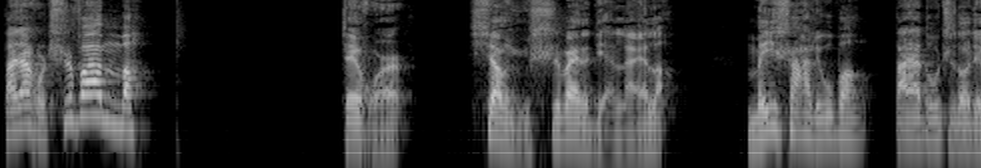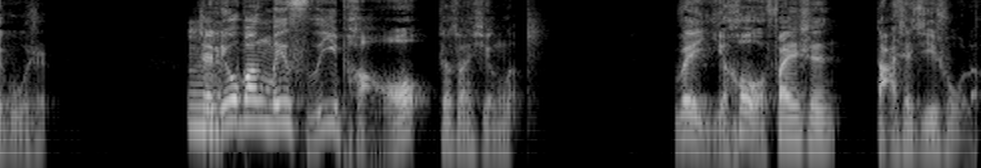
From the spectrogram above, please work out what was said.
大家伙吃饭吧。这会儿，项羽失败的点来了。没杀刘邦，大家都知道这故事。这刘邦没死一跑，这算行了，为以后翻身打下基础了。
